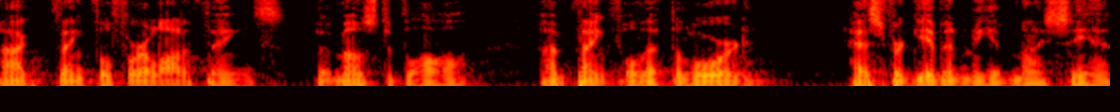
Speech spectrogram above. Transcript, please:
I'm thankful for a lot of things, but most of all, I'm thankful that the Lord has forgiven me of my sin,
